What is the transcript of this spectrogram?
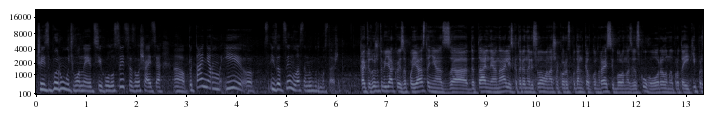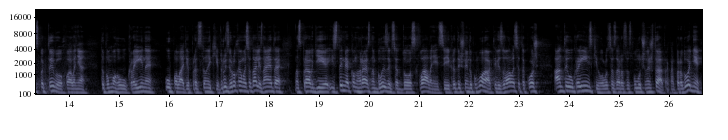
чи зберуть вони ці голоси? Це залишається е, питанням, і, і за цим власне ми будемо стежити. Катю, дуже тобі дякую за пояснення, за детальний аналіз. Катерина Лісунова, наша кореспондентка в конгресі, була на зв'язку. Говорили ми про те, які перспективи ухвалення допомоги України у палаті представників. Друзі, рухаємося далі. Знаєте, насправді із тим, як конгрес наблизився до схвалення цієї критичної допомоги, активізувалися також антиукраїнські голоси зараз у Сполучених Штатах. Напередодні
